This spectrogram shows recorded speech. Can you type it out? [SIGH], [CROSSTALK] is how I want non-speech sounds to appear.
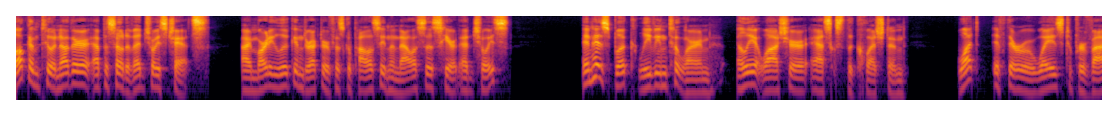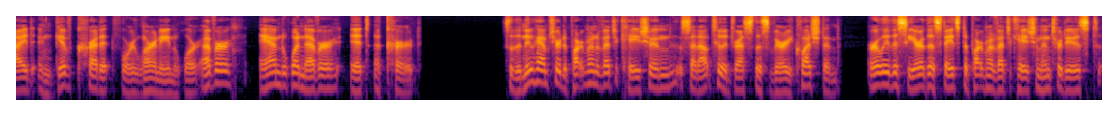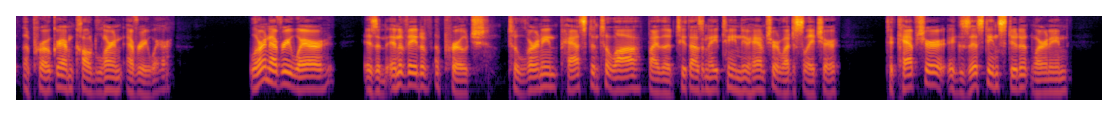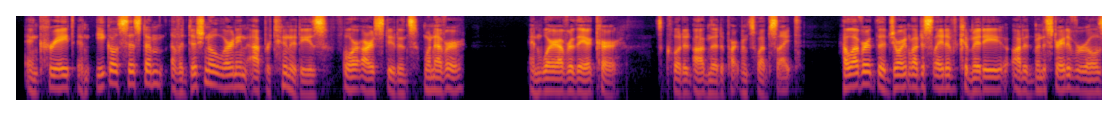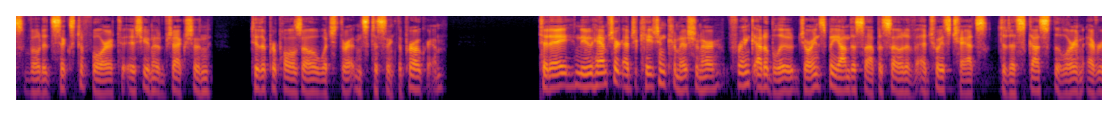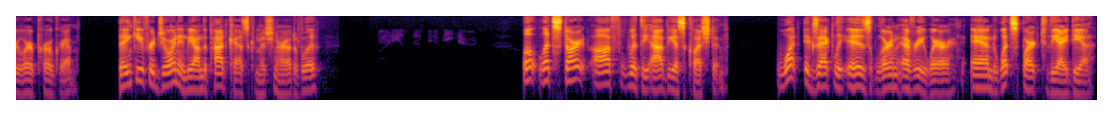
Welcome to another episode of EdChoice Chats. I'm Marty Lueken, Director of Fiscal Policy and Analysis here at EdChoice. In his book, Leaving to Learn, Elliot Washor asks the question What if there were ways to provide and give credit for learning wherever and whenever it occurred? So, the New Hampshire Department of Education set out to address this very question. Early this year, the state's Department of Education introduced a program called Learn Everywhere. Learn Everywhere is an innovative approach to learning passed into law by the 2018 New Hampshire legislature to capture existing student learning and create an ecosystem of additional learning opportunities for our students whenever and wherever they occur. It's quoted on the department's website. However, the Joint Legislative Committee on Administrative Rules voted 6 to 4 to issue an objection to the proposal, which threatens to sink the program. Today, New Hampshire Education Commissioner Frank Edelblut joins me on this episode of EdChoice Chats to discuss the Learn Everywhere program. Thank you for joining me on the podcast, Commissioner Edelblut. Well, let's start off with the obvious question. What exactly is Learn Everywhere, and what sparked the idea?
